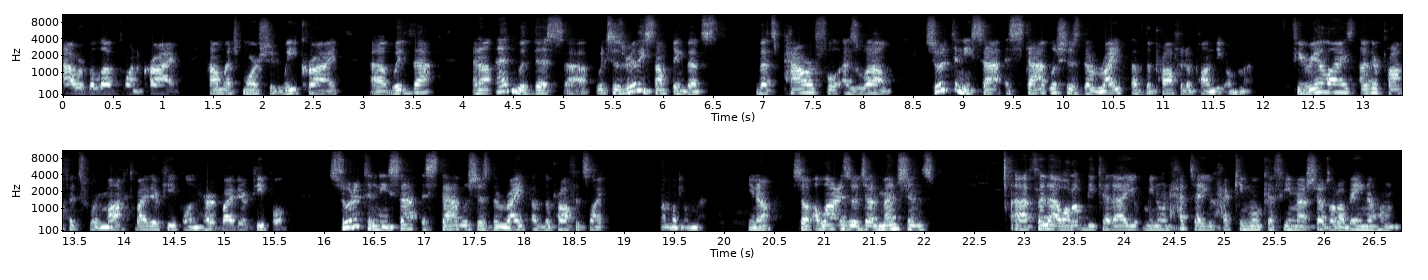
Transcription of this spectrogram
our beloved one, cry, how much more should we cry uh, with that? And I'll end with this, uh, which is really something that's that's powerful as well. Surah An-Nisa establishes the right of the Prophet upon the Ummah. If you realize other prophets were mocked by their people and hurt by their people, Surah An-Nisa establishes the right of the Prophet's Ummah. You know, so Allah Azza wa mentions, فلا وربك لا يؤمنون حتى يحكموك فيما شجر بينهم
